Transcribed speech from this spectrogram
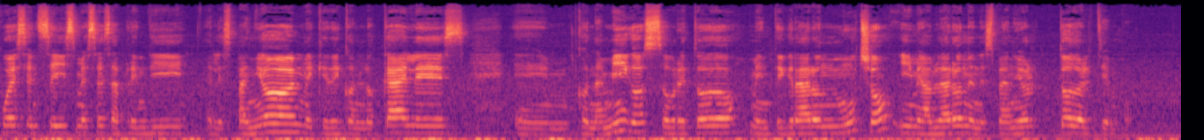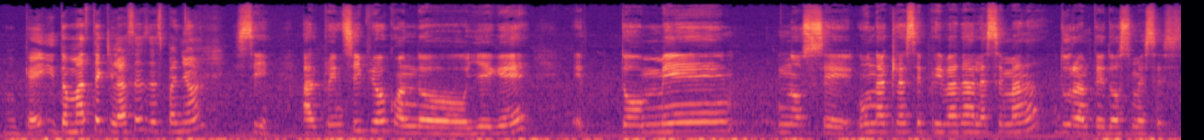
pues en seis meses aprendí el español, me quedé con locales, eh, con amigos sobre todo, me integraron mucho y me hablaron en español todo el tiempo. Ok, ¿y tomaste clases de español? Sí, al principio cuando llegué eh, tomé, no sé, una clase privada a la semana durante dos meses.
